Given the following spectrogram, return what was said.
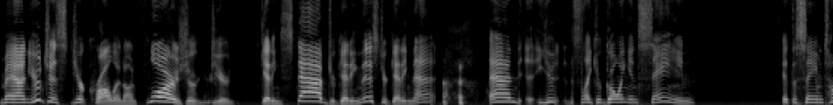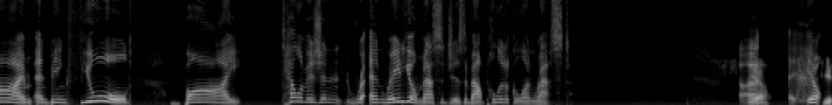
man. You're just you're crawling on floors. You're you're getting stabbed. You're getting this. You're getting that, and you it's like you're going insane at the same time and being fueled by television and radio messages about political unrest. Uh, yeah. you know, Yeah.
